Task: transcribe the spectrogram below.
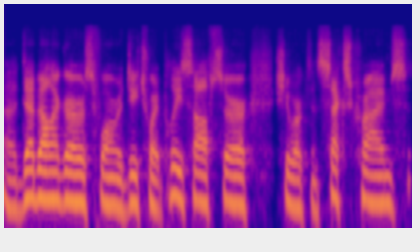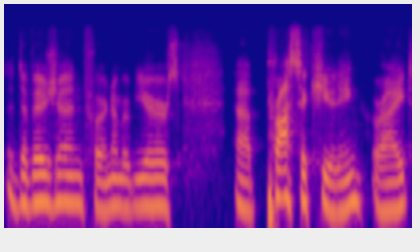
Uh, Deb Ellinger is former Detroit police officer. She worked in sex crimes division for a number of years, uh, prosecuting, right?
